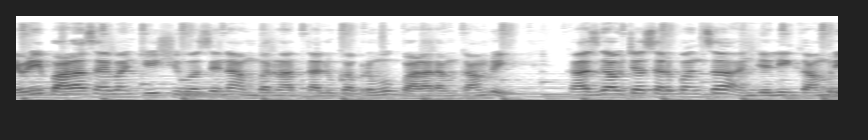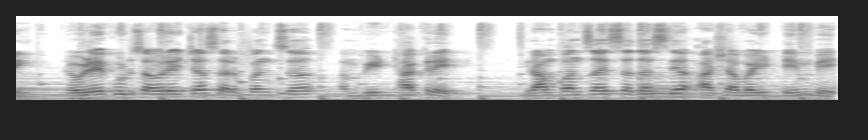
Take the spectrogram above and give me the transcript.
यावेळी बाळासाहेबांची शिवसेना अंबरनाथ तालुका प्रमुख बाळाराम कांबरी कासगावच्या सरपंच अंजली कांबरी ढवळे कुडसावरेच्या सरपंच अंबित ठाकरे ग्रामपंचायत सदस्य आशाबाई टेंबे.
